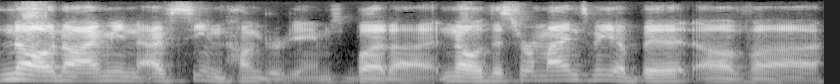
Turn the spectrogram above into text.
No, no, I mean I've seen Hunger Games, but uh, no, this reminds me a bit of uh,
